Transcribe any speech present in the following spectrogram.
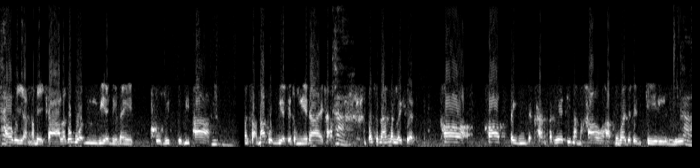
ค่ะเข้าไปยังอเมริกา แล้วก็วนเวียนอยู่ในภูมิภูมิภาคอืมมันสามารถวนเวียนไปตรงนี้ได้ครับค่ะเพราะฉะนั้นมันเลยเกิดข้อข้อติงจากทางประเทศที่นำเข้าครับไม่ว่าจะเป็นจีนหรือค่ะ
